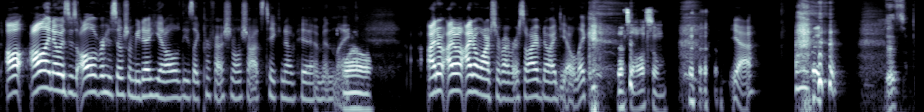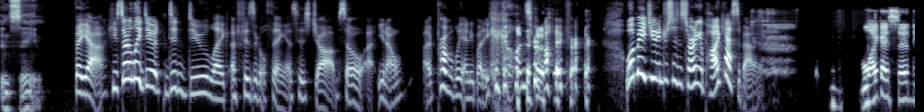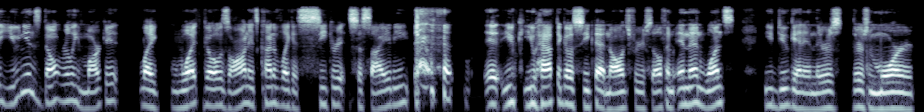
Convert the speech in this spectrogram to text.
all. All I know is is all over his social media. He had all of these like professional shots taken of him, and like Wow. I don't, I don't, I don't watch Survivor, so I have no idea. Like, That's awesome. yeah. That's insane. but yeah, he certainly do didn't do like a physical thing as his job. So uh, you know, I, probably anybody could go on Survivor. what made you interested in starting a podcast about it? Like I said, the unions don't really market like what goes on. It's kind of like a secret society. it, you you have to go seek that knowledge for yourself, and and then once you do get in, there's there's more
